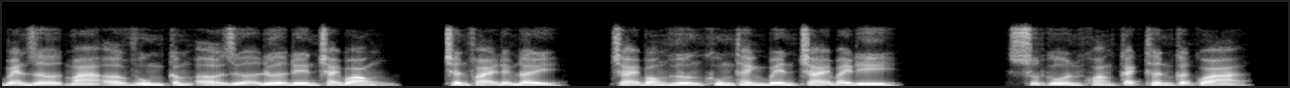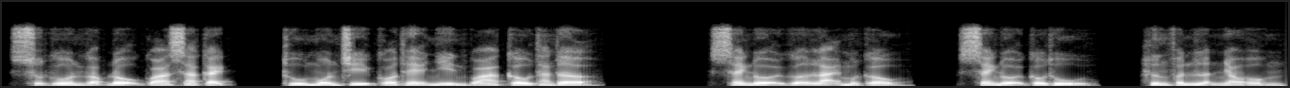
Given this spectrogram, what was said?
Benzema ở vùng cấm ở giữa đưa đến trái bóng, chân phải đệm đẩy trái bóng hướng khung thành bên trái bay đi. Sút gôn khoảng cách thân cận quá, sút gôn góc độ quá xa cách thủ môn chỉ có thể nhìn qua cầu than thở. Xanh đội gỡ lại một cầu, xanh đội cầu thủ, hưng phấn lẫn nhau ôm.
